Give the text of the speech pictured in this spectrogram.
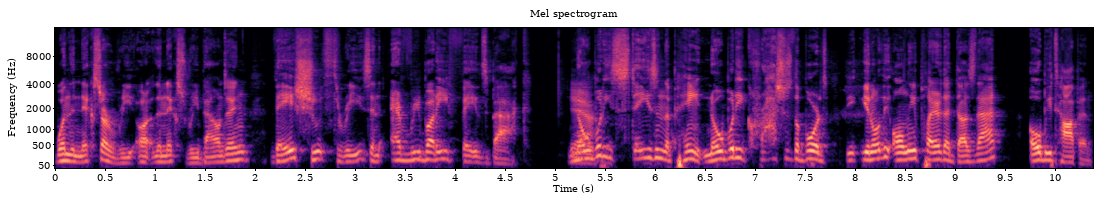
when the Knicks are re- uh, the Knicks rebounding, they shoot threes and everybody fades back. Yeah. Nobody stays in the paint. Nobody crashes the boards. You know, the only player that does that, Obi Toppin.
